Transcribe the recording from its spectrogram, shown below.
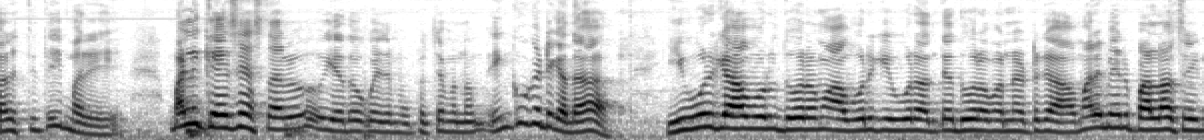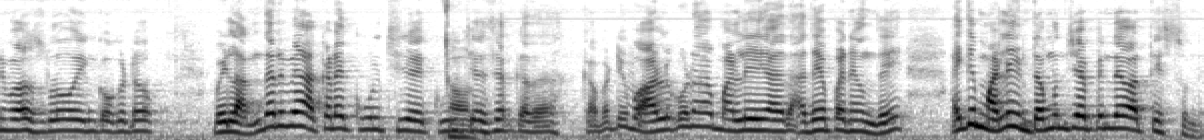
పరిస్థితి మరి మళ్ళీ కేసేస్తారు ఏదో కొంచెం ఉపశమనం. ఇంకొకటి కదా ఈ ఊరికి ఆ ఊరు దూరం ఆ ఊరికి ఈ ఊరు అంతే దూరం అన్నట్టుగా మరి మీరు పల్లా శ్రీనివాసులో ఇంకొకటో వీళ్ళందరివే అక్కడే కూల్చి కూల్చేశారు కదా. కాబట్టి వాళ్ళు కూడా మళ్ళీ అద- పని ఉంది. అయితే మళ్ళీ ఇంతకుముందు చెప్పిందే వర్తిస్తుంది.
